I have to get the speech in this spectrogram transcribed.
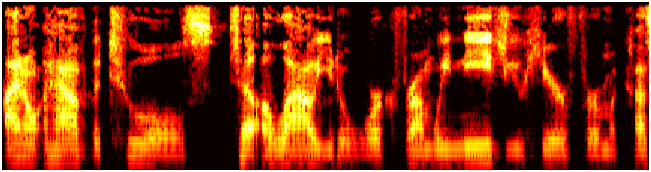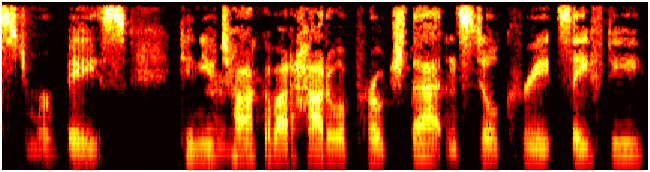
i don't have the tools to allow you to work from. We need you here from a customer base. Can you hmm. talk about how to approach that and still create safety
